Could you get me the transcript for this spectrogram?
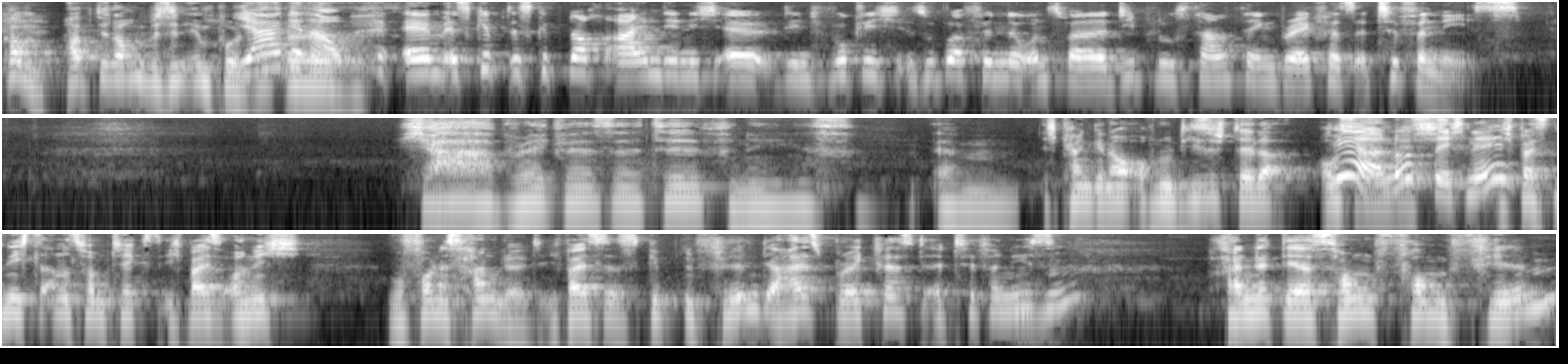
Komm, habt ihr noch ein bisschen Input? Ja, genau. Äh, Ähm, es gibt es gibt noch einen, den ich äh, den ich wirklich super finde, und zwar Deep Blue Something Breakfast at Tiffany's. ja, Breakfast at Tiffany's. Ähm, ich kann genau auch nur diese Stelle auswendig. lustig, nicht? Ich weiß nichts anderes vom Text. Ich weiß auch nicht, wovon es handelt. Ich weiß, es gibt einen Film, der heißt Breakfast at Tiffany's. Mhm. Handelt der Song vom Film?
